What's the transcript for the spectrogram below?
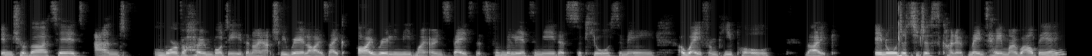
introverted and more of a homebody than I actually realized. Like, I really need my own space that's familiar to me, that's secure to me, away from people, like, in order to just kind of maintain my well being,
